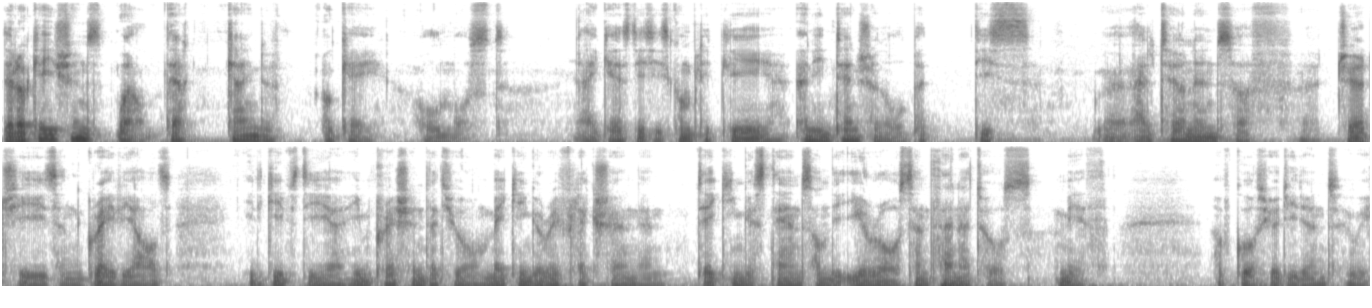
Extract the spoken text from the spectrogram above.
The locations, well, they're kind of okay, almost. I guess this is completely unintentional, but this uh, alternance of uh, churches and graveyards, it gives the uh, impression that you're making a reflection and taking a stance on the Eros and Thanatos myth. Of course, you didn't. We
